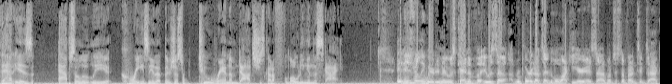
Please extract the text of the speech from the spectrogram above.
That is absolutely crazy that there's just two random dots just kind of floating in the sky. It is really weird, and it was kind of uh, it was uh, reported outside the Milwaukee area. I saw a bunch of stuff on TikTok,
